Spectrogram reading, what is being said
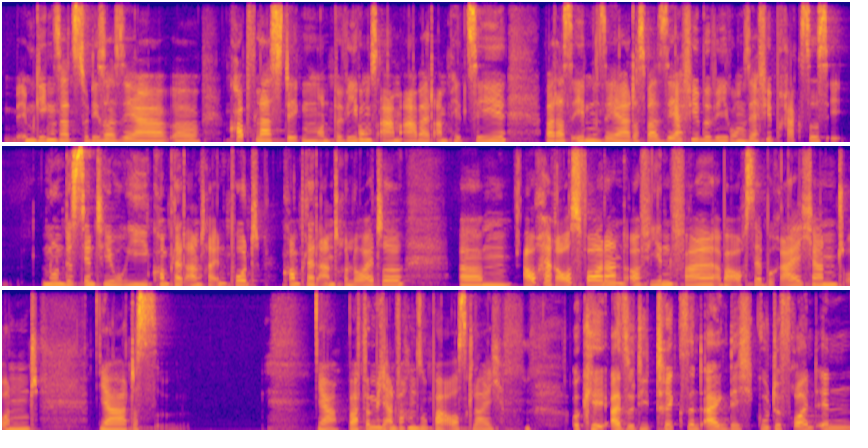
im Gegensatz zu dieser sehr äh, kopflastigen und bewegungsarmen Arbeit am PC war das eben sehr, das war sehr viel Bewegung, sehr viel Praxis, nur ein bisschen Theorie, komplett anderer Input, komplett andere Leute. Ähm, auch herausfordernd auf jeden Fall, aber auch sehr bereichernd und ja, das ja, war für mich einfach ein super Ausgleich. Okay, also die Tricks sind eigentlich gute FreundInnen,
